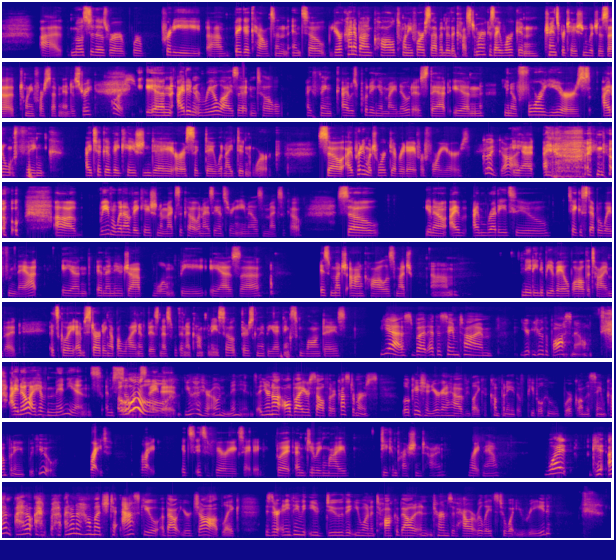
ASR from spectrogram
uh, most of those were were pretty uh, big accounts, and and so you're kind of on call 24 seven to the customer because I work in transportation, which is a 24 seven industry. Of course. and I didn't realize it until I think I was putting in my notice that in you know four years I don't think I took a vacation day or a sick day when I didn't work. So I pretty much worked every day for four years, Good God. and I, I know. Um, we even went on vacation in Mexico, and I was answering emails in Mexico. So, you know, I I'm ready to take a step away from that, and and the new job won't be as uh, as much on call, as much um, needing to be available all the time. But it's going. I'm starting up a line of business within a company, so there's going to be, I think, some long days. Yes, but at the same time, you're you're the boss now. I know I have minions. I'm so Ooh, excited. You have your own minions, and you're not all by yourself at a customer's location. You're going to have like a company of people who work on the same company with you. Right, right. It's it's very exciting, but I'm doing my decompression time right now. What can I, I don't I, I don't know how much to ask you about your job. Like, is there anything that you do that you want to talk about in terms of how it relates to what you read?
